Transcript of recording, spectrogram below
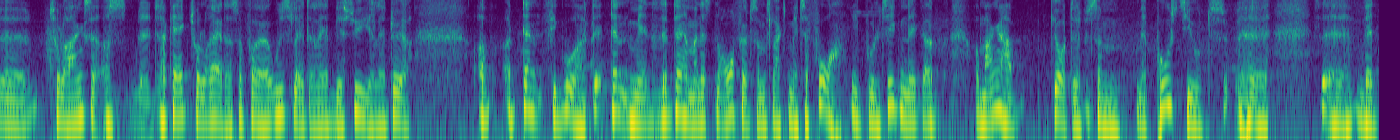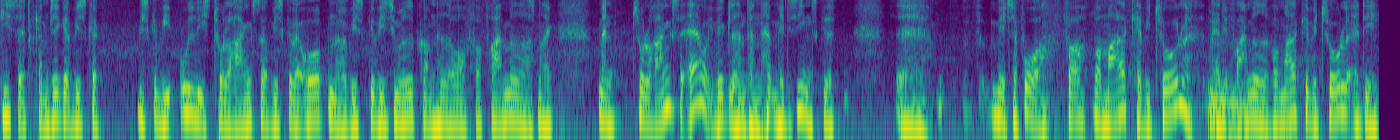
øh, tolerance, og så, så kan jeg ikke tolerere det, og så får jeg udslæt, eller jeg bliver syg, eller jeg dør. Og, og den figur, den, det, det har man næsten overført som en slags metafor i politikken, ikke? Og, og mange har gjort det som med positivt øh, øh, værdisæt, kan man sige, at vi skal vi skal vi udvise tolerance, og vi skal være åbne, og vi skal vise imødekommenhed over for fremmede og sådan noget. Men tolerance er jo i virkeligheden den her medicinske øh, metafor for, hvor meget kan vi tåle mm. af det fremmede, hvor meget kan vi tåle af det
